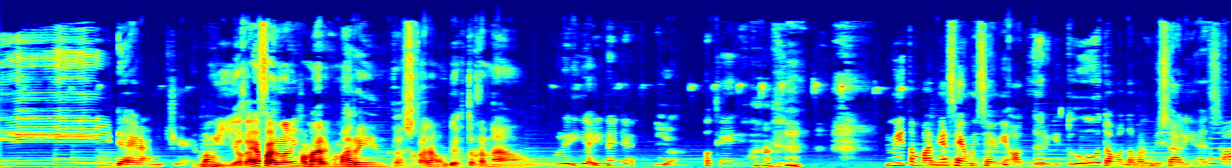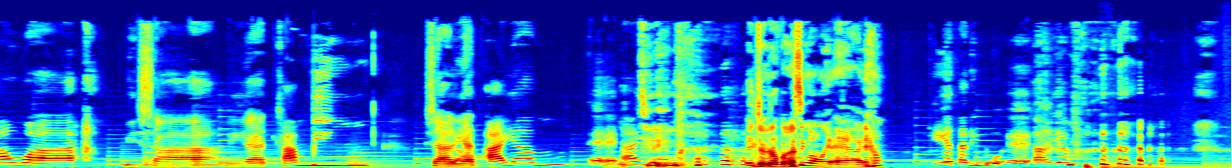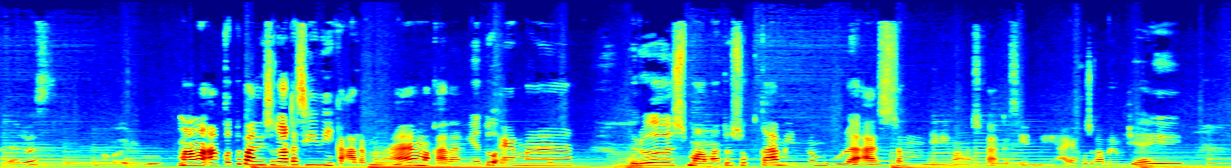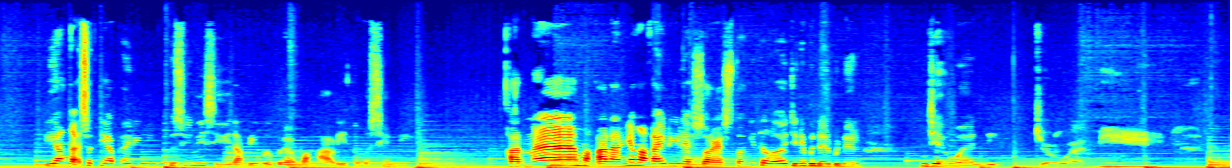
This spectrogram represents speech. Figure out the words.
daerah Mijen Emang iya, kayaknya viralnya kemarin-kemarin. Kayak Sekarang udah terkenal. boleh iyain aja Iya. Oke. Ini tempatnya semi-semi outdoor gitu. Teman-teman bisa lihat sawah, bisa lihat kambing, bisa Ayam. lihat ayam, ee ayam. Kucing. eh jorok banget sih ngomongin eh ayam. Iya tadi bu ee ayam. Terus Apa lagi bu? mama aku tuh paling suka ke sini karena makanannya tuh enak. Terus mama tuh suka minum gula asem, jadi mama suka ke sini. Ayahku suka minum jahe. Ya nggak setiap hari minggu ke sini sih, tapi beberapa kali itu ke sini. Karena makanannya nggak kayak di resto-resto gitu loh, jadi bener-bener Jawani. Jawa nih.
